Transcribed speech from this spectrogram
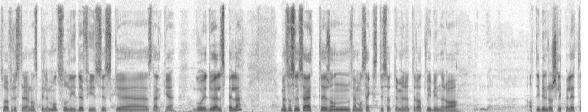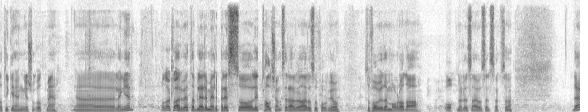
Så frustrerende å spille mot. Solide, fysisk uh, sterke, gode i duellspillet. Men så syns jeg etter sånn 65-70 minutter at vi begynner å at de begynner å slippe litt, at de ikke henger så godt med eh, lenger. Og Da klarer vi å etablere mer press og litt halvsjanser her og der, og så får vi jo, så får vi det målet. Og da åpner det seg jo selvsagt. Så det,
